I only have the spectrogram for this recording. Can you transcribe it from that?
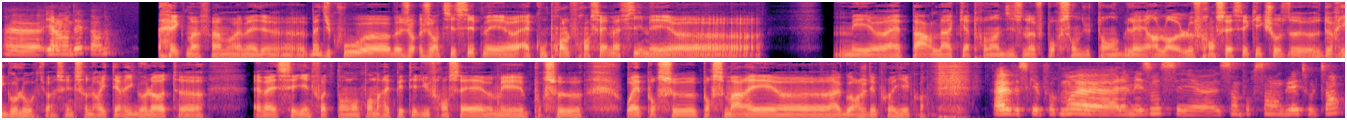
Irlandais, pardon Avec ma femme, ouais, mais bah, du coup, bah, j'anticipe, mais elle comprend le français, ma fille, mais, mais elle parle à 99% du temps anglais. Hein. Le, français, c'est quelque chose de, de rigolo, tu vois, c'est une sonorité rigolote elle va essayer une fois de temps en temps de répéter du français, euh, mais pour se, ouais, pour se, pour se marrer euh, à gorge déployée, quoi. Ouais, parce que pour moi, à la maison, c'est 100% euh, anglais tout le temps.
